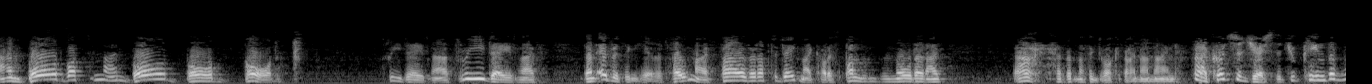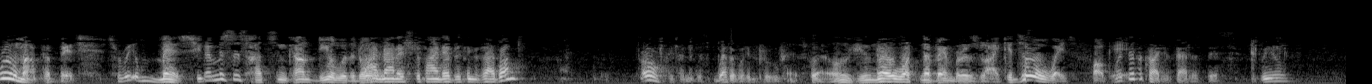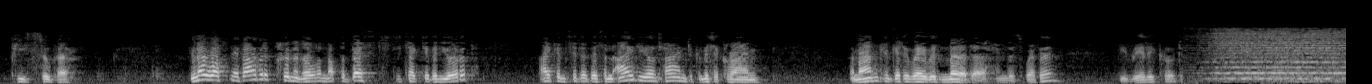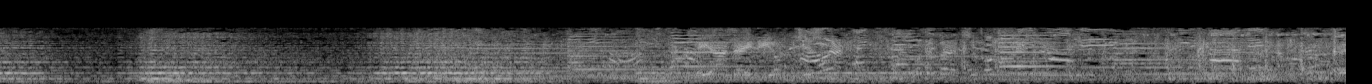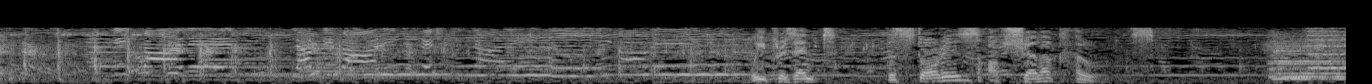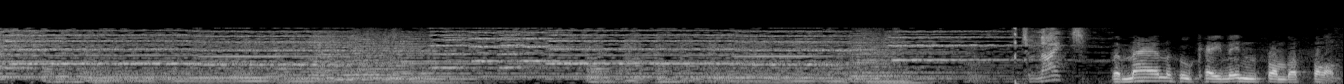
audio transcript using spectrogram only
I'm bored, Watson. I'm bored, bored, bored. Three days now. Three days, and I've done everything here at home. My files are up to date. My correspondence is in order, and I've... Ah, I've got nothing to occupy my mind. I could suggest that you clean the room up a bit. It's a real mess. You know, Mrs. Hudson can't deal with it all. I managed to find everything that I want. Oh, if only this weather would improve. Yes, well, you know what November is like. It's always foggy. It's never quite as bad as this. Real pea souper. You know, Watson, if I were a criminal and not the best detective in Europe, I consider this an ideal time to commit a crime. A man could get away with murder in this weather. He really could. Present the stories of Sherlock Holmes. Tonight, The man who came in from the fog.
